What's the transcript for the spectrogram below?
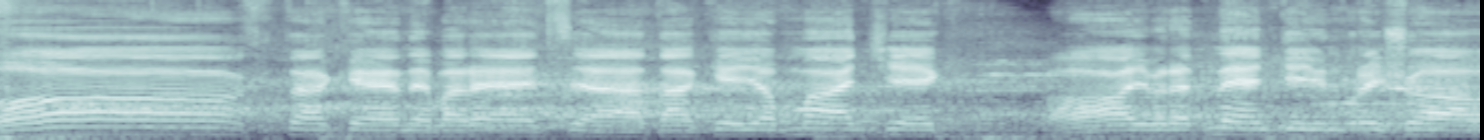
Ох, таке не береться. Такий обманчик. Ой, вредненький він прийшов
